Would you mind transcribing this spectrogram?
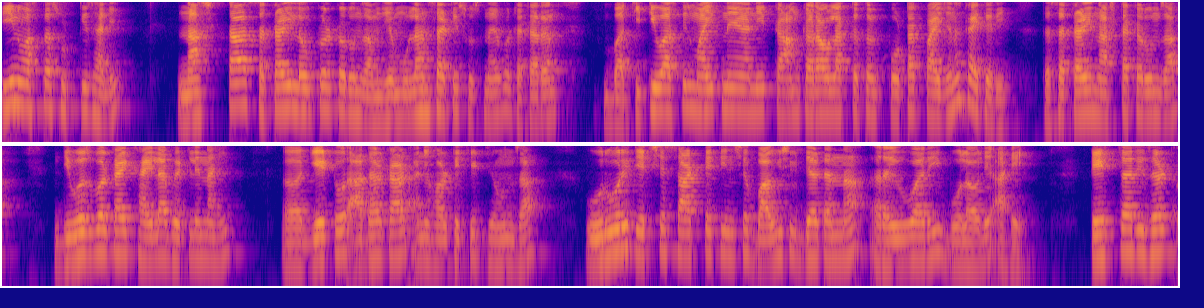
तीन वाजता सुट्टी झाली. नाश्ता सकाळी लवकर करून जा म्हणजे मुलांसाठी सुचना आहे बरं कारण बा किती वाजतील माहीत नाही आणि काम करावं लागतं तर पोटात पाहिजे ना काहीतरी. तर सकाळी नाश्ता करून जा. दिवसभर काही खायला भेटले नाही. गेटवर आधार कार्ड आणि हॉल तिकीट घेऊन जा. उर्वरित एकशे साठ ते तीनशे बावीस विद्यार्थ्यांना रविवारी बोलावले आहे. टेस्टचा रिझल्ट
